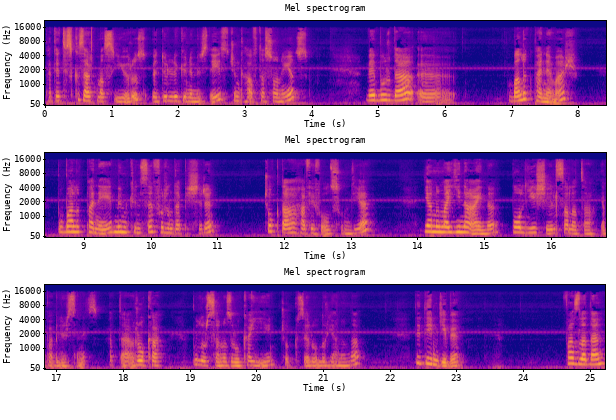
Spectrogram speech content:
patates kızartması yiyoruz. Ödüllü günümüzdeyiz çünkü hafta sonuyuz. Ve burada e, balık pane var. Bu balık paneyi mümkünse fırında pişirin. Çok daha hafif olsun diye. Yanına yine aynı bol yeşil salata yapabilirsiniz. Hatta roka bulursanız roka yiyin. Çok güzel olur yanında. Dediğim gibi fazladan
